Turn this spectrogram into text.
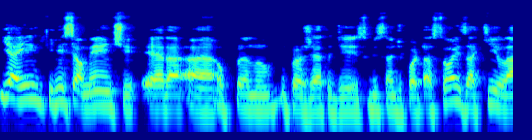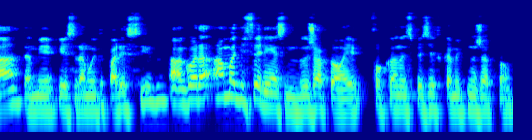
e aí, inicialmente, era o plano, o um projeto de submissão de importações, aqui e lá, também esse era muito parecido. Agora, há uma diferença do Japão, aí, focando especificamente no Japão.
